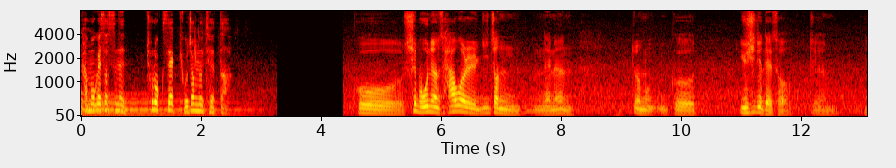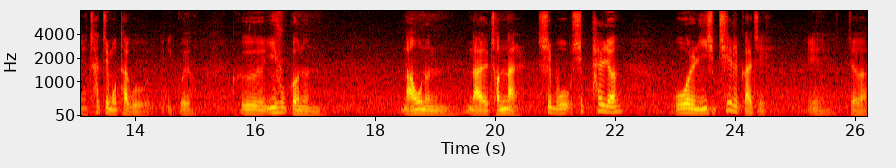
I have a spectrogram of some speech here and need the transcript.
감옥에서 쓰는 초록색 교정 노트였다. 그 15년 4월 이전 에는 좀 그 유실이 돼서 지금 예, 찾지 못하고 있고요. 그 이후 거는 나오는 날 전날 15 18년 5월 27일까지 예, 제가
